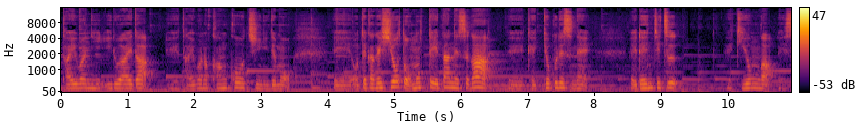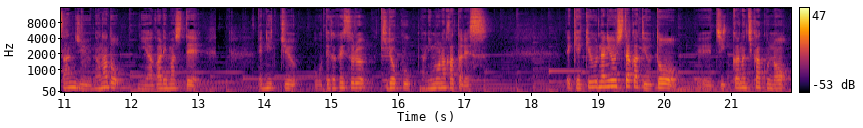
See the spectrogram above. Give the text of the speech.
台湾にいる間え台湾の観光地にでもえー、お出かけしようと思っていたんですが、えー、結局ですね連日気温が37度に上がりまして日中お出かけする気力何もなかったです。結局何をしたかというと実家の近くの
